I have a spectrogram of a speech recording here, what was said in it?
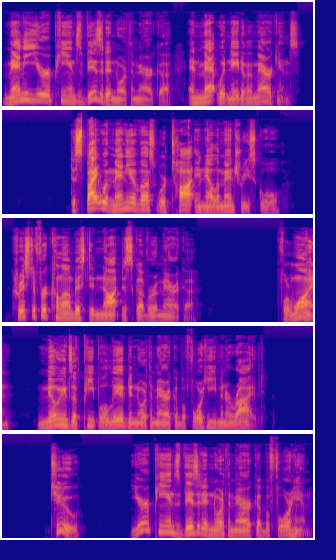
many Europeans visited North America and met with Native Americans. Despite what many of us were taught in elementary school, Christopher Columbus did not discover America. For one, millions of people lived in North America before he even arrived. Two, Europeans visited North America before him.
